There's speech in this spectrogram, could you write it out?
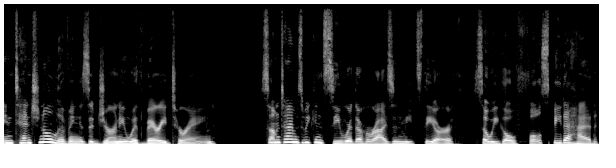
Intentional living is a journey with varied terrain. Sometimes we can see where the horizon meets the earth, so we go full speed ahead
